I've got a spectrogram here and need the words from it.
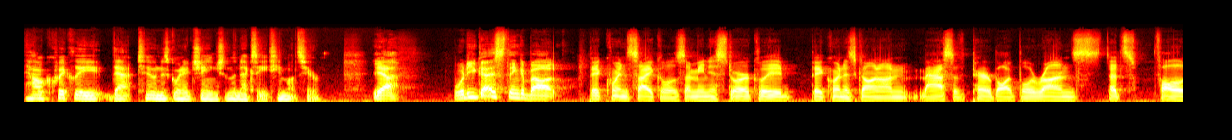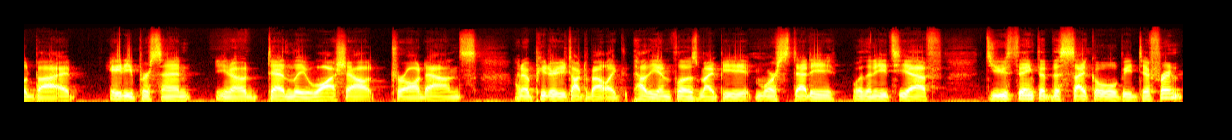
how quickly that tune is going to change in the next 18 months here. Yeah. What do you guys think about Bitcoin cycles? I mean, historically, Bitcoin has gone on massive parabolic bull runs that's followed by 80% you know, deadly washout drawdowns. I know Peter, you talked about like how the inflows might be more steady with an ETF. Do you think that this cycle will be different?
